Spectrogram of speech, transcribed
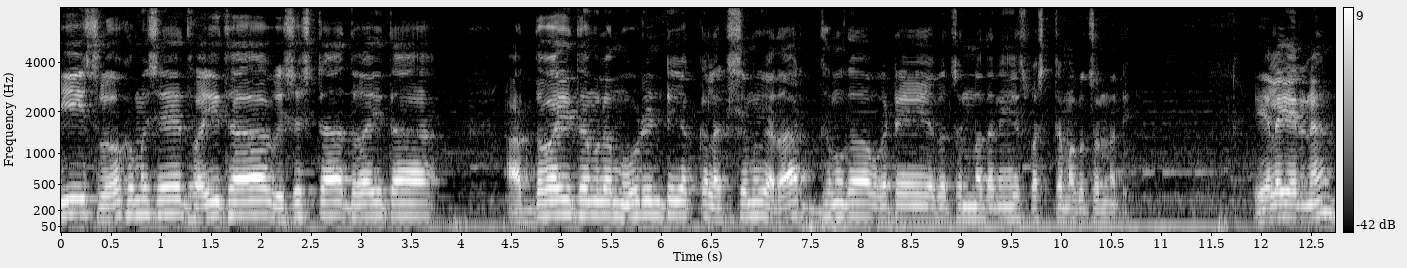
ఈ శ్లోకముసే ద్వైత విశిష్టాద్వైత అద్వైతముల మూడింటి యొక్క లక్ష్యము యథార్థముగా ఒకటే ఎగుచున్నదని స్పష్టమగుచున్నది. ఏలయరిన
